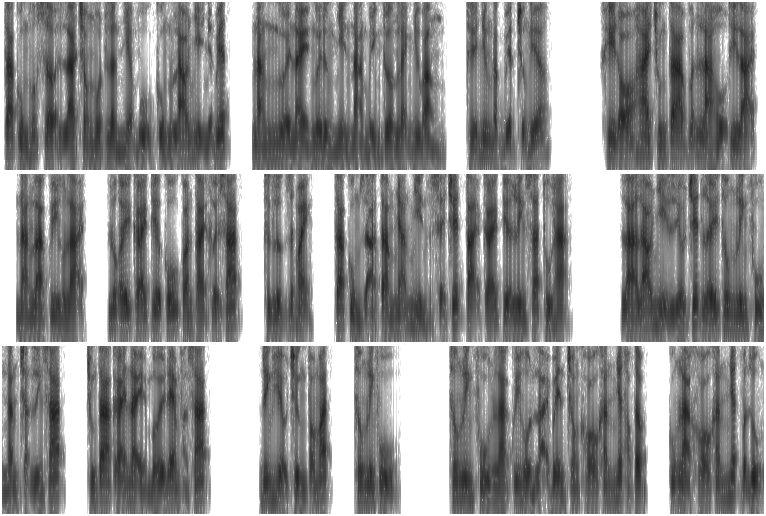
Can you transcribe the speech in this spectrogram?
ta cùng húc sở là trong một lần nhiệm vụ cùng lão nhị nhận biết, nàng người này ngươi đừng nhìn nàng bình thường lạnh như băng, thế nhưng đặc biệt trưởng nghĩa. Khi đó hai chúng ta vẫn là hộ thi lại, nàng là quy hồn lại, lúc ấy cái tia cố quan tài khởi sát, thực lực rất mạnh, ta cùng già tam nhãn nhìn sẽ chết tại cái tia linh sát thủ hạ. Là lão nhị liều chết lấy thông linh phủ ngăn chặn linh sát, chúng ta cái này mới đem phản sát. Đinh hiệu chừng to mắt, thông linh phủ thông linh phủ là quy hồn lại bên trong khó khăn nhất học tập, cũng là khó khăn nhất vận dụng,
